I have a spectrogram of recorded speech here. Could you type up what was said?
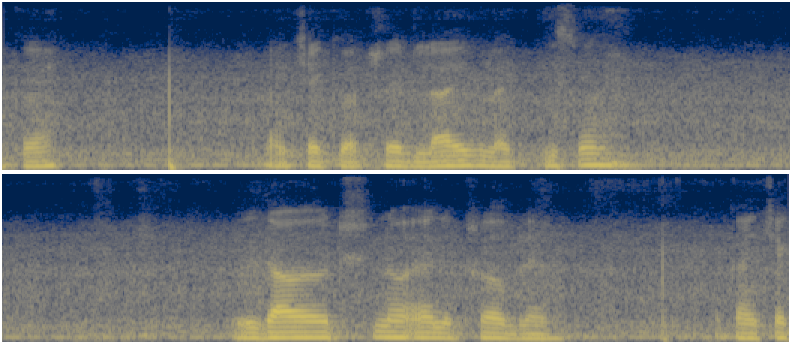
okay? You check your trade live like this one without no any problem. You can check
